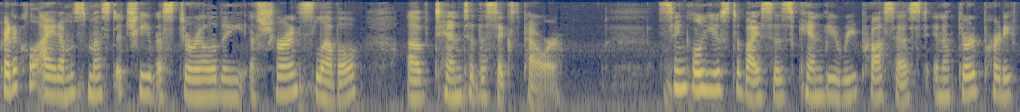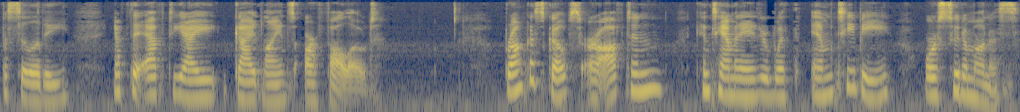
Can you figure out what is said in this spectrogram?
Critical items must achieve a sterility assurance level of 10 to the sixth power. Single-use devices can be reprocessed in a third-party facility if the FDA guidelines are followed. Bronchoscopes are often contaminated with MTB or Pseudomonas.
